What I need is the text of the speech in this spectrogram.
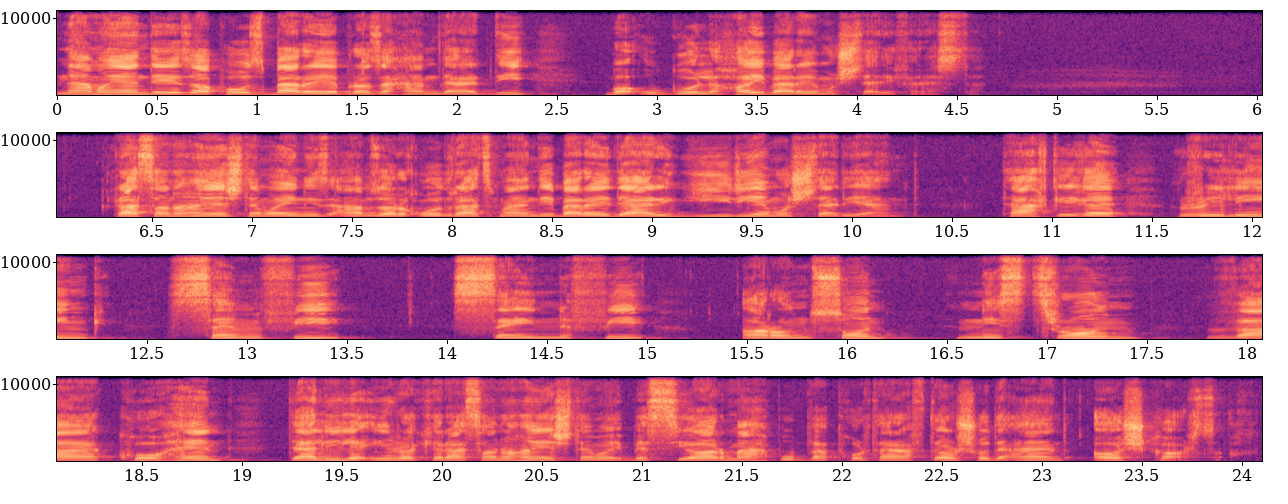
نماینده زاپوز برای ابراز همدردی با او گلهایی برای مشتری فرستاد. رسانه های اجتماعی نیز ابزار قدرتمندی برای درگیری مشتری اند. تحقیق ریلینگ، سنفی، سینفی، آرونسون، نیستروم و کوهن دلیل این را که رسانه های اجتماعی بسیار محبوب و پرطرفدار شده اند آشکار ساخت.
